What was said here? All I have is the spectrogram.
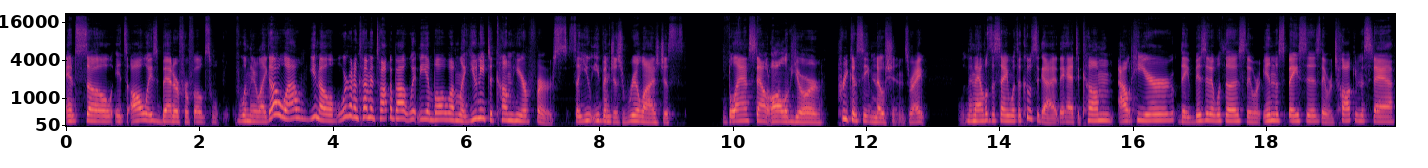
And so it's always better for folks when they're like, oh, well, you know, we're going to come and talk about Whitney and blah, blah, blah. I'm like, you need to come here first. So you even just realize, just blast out all of your preconceived notions, right? And that was the same with Acoustiguide. They had to come out here. They visited with us. They were in the spaces. They were talking to staff.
